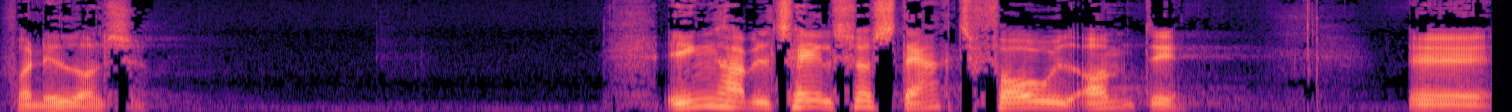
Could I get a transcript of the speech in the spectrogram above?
fornedrelse. Ingen har vel talt så stærkt forud om det, øh,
